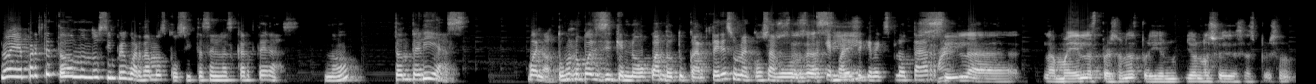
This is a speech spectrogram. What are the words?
No, y aparte todo el mundo siempre guardamos cositas en las carteras, ¿no? Tonterías. Bueno, tú no puedes decir que no cuando tu cartera es una cosa O sea, gorda que sí. parece que va a explotar. Sí, la, la mayoría de las personas, pero yo, yo no soy de esas personas.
